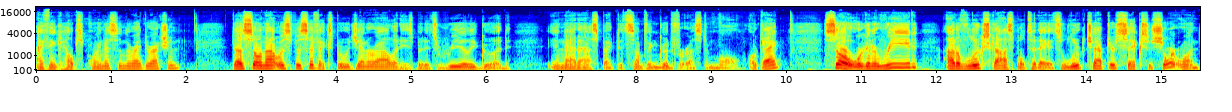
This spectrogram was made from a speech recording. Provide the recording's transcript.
I think, helps point us in the right direction. Does so not with specifics, but with generalities, but it's really good in that aspect. It's something good for us to mull, okay? So we're going to read out of Luke's gospel today. It's Luke chapter 6, a short one,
